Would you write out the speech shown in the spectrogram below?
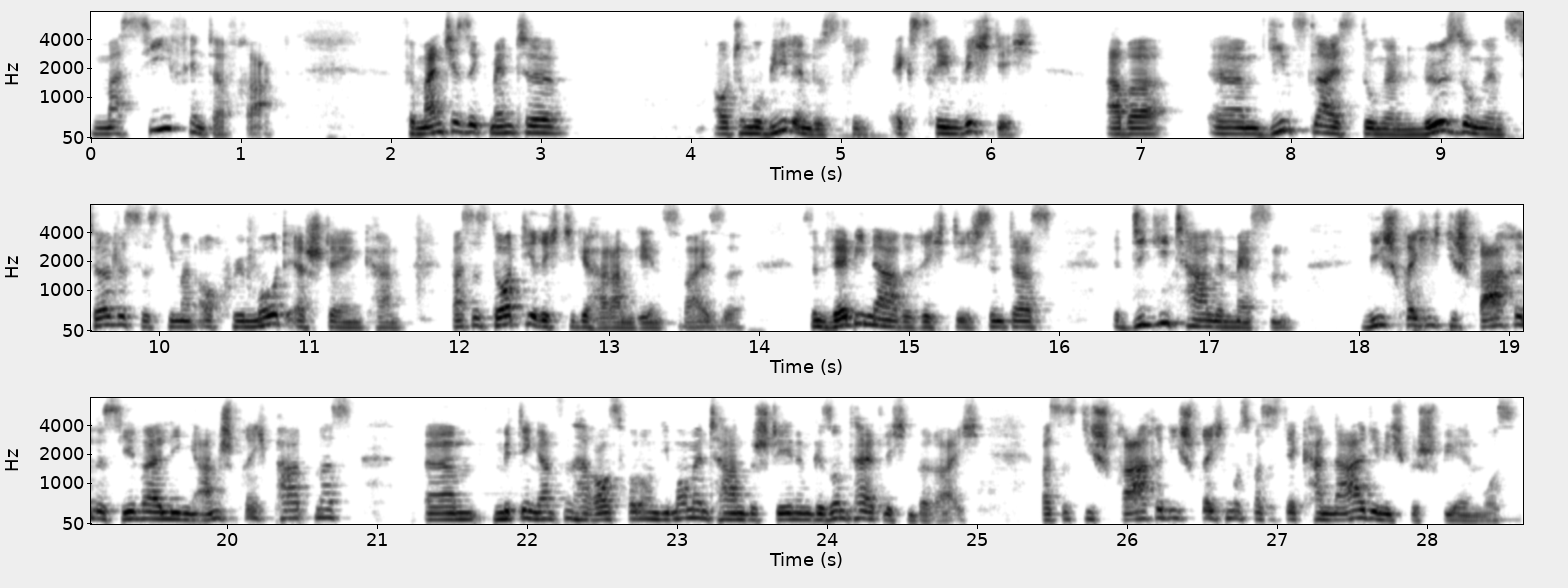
massiv hinterfragt. Für manche Segmente Automobilindustrie extrem wichtig, aber ähm, Dienstleistungen, Lösungen, Services, die man auch remote erstellen kann, was ist dort die richtige Herangehensweise? Sind Webinare richtig? Sind das digitale Messen? Wie spreche ich die Sprache des jeweiligen Ansprechpartners ähm, mit den ganzen Herausforderungen, die momentan bestehen im gesundheitlichen Bereich? Was ist die Sprache, die ich sprechen muss? Was ist der Kanal, den ich bespielen muss?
